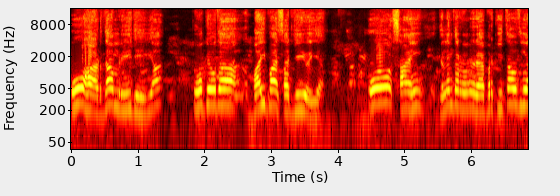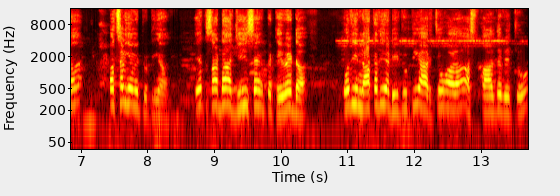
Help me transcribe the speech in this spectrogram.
ਉਹ ਹਾਰਟ ਦਾ ਮਰੀਜ਼ ਹੀ ਆ, ਕਿਉਂਕਿ ਉਹਦਾ ਬਾਈਪਾਸ ਸਰਜਰੀ ਹੋਈ ਆ। ਉਹ ਸਾਹੀਂ ਜਲੰਧਰ ਨੂੰ ਰੈਫਰ ਕੀਤਾ ਉਹਦੀਆਂ ਪਸਲੀਆਂ ਵੀ ਟੁੱਟੀਆਂ। ਇੱਕ ਸਾਡਾ ਅਜੀਤ ਸਿੰਘ ਪਿੱਠੇਵਿੱਡ ਉਹਦੀ ਨੱਕ ਦੀ ਹੱਡੀ ਟੁੱਟੀ, ਹਰਚੋ ਵਾਲਾ ਹਸਪਤਾਲ ਦੇ ਵਿੱਚ ਉਹ,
